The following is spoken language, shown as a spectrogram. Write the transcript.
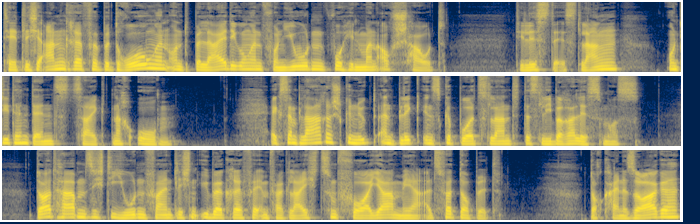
tätliche Angriffe, Bedrohungen und Beleidigungen von Juden, wohin man auch schaut. Die Liste ist lang und die Tendenz zeigt nach oben. Exemplarisch genügt ein Blick ins Geburtsland des Liberalismus. Dort haben sich die judenfeindlichen Übergriffe im Vergleich zum Vorjahr mehr als verdoppelt. Doch keine Sorge,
